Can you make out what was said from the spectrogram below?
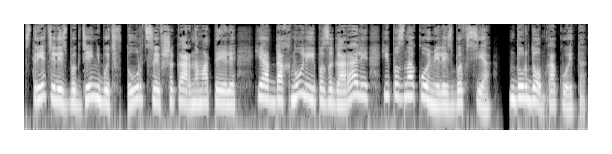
Встретились бы где-нибудь в Турции в шикарном отеле. И отдохнули, и позагорали, и познакомились бы все. Дурдом какой-то.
